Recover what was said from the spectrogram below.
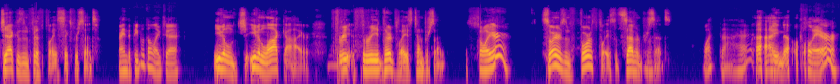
Jack is in fifth place, six percent. Man, the people don't like Jack. Even even Locke got higher. Three three third place, ten percent. Sawyer? Sawyer's in fourth place with seven percent. What the heck? I know. Claire?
